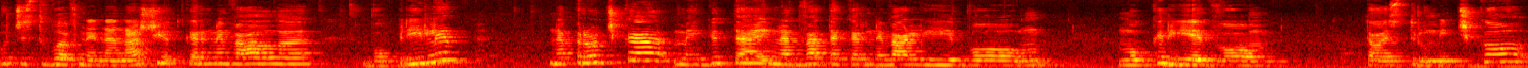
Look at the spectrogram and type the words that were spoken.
Учествувавме на нашиот карневал во Прилеп, на Прочка, меѓутоа и на двата карневали во Мокриево, тоа е Струмичко,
